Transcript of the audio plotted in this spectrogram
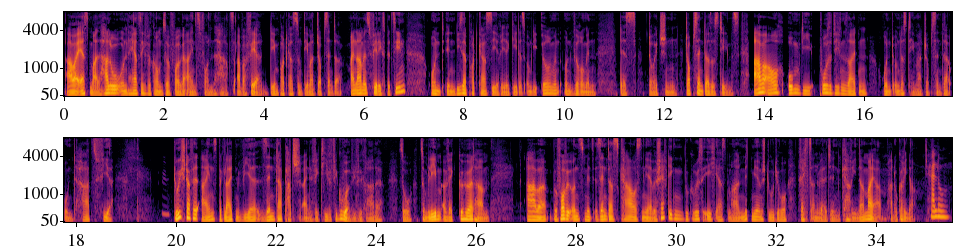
Aber erstmal hallo und herzlich willkommen zur Folge 1 von Harz aber fair, dem Podcast zum Thema Jobcenter. Mein Name ist Felix Bezin und in dieser Podcast-Serie geht es um die Irrungen und Wirrungen des deutschen Jobcenter-Systems, aber auch um die positiven Seiten rund um das Thema Jobcenter und Hartz IV. Durch Staffel 1 begleiten wir Senta Patsch, eine fiktive Figur, wie wir gerade so zum Leben erweckt gehört haben. Aber bevor wir uns mit Sentas Chaos näher beschäftigen, begrüße ich erstmal mit mir im Studio Rechtsanwältin Karina Meyer. Hallo Karina. Hallo.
